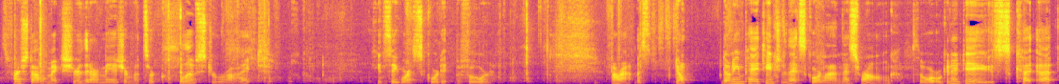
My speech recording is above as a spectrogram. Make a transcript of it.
is first off make sure that our measurements are close to right. You can see where I scored it before. Alright, let's don't don't even pay attention to that score line. That's wrong. So what we're going to do is cut up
